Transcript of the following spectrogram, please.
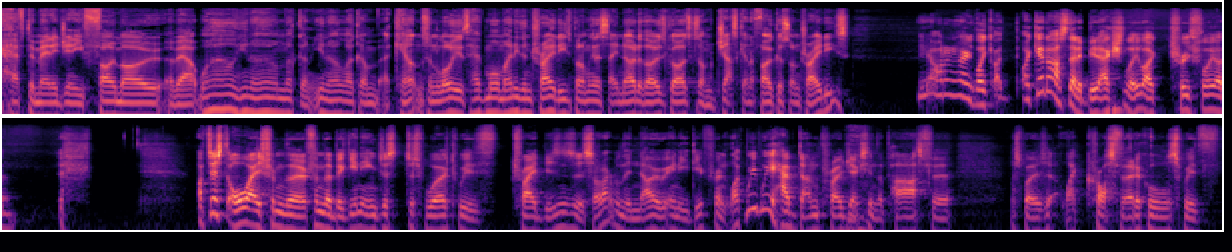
have to manage any FOMO about, well, you know, I'm not going to, you know, like I'm, accountants and lawyers have more money than tradies, but I'm going to say no to those guys because I'm just going to focus on tradies? Yeah, I don't know. Like, I, I get asked that a bit actually. Like, truthfully, I, I've just always from the from the beginning just just worked with trade businesses, so I don't really know any different. Like, we we have done projects in the past for I suppose like cross verticals with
